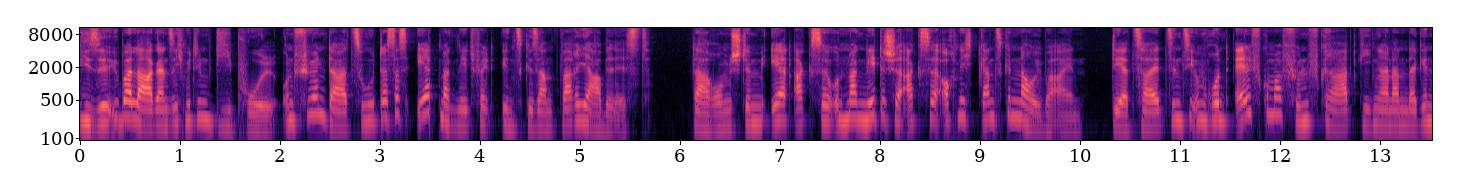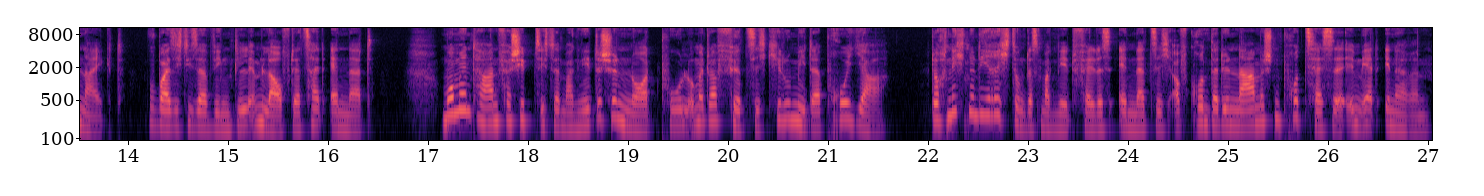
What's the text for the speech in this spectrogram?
Diese überlagern sich mit dem Dipol und führen dazu, dass das Erdmagnetfeld insgesamt variabel ist. Darum stimmen Erdachse und magnetische Achse auch nicht ganz genau überein. Derzeit sind sie um rund 11,5 Grad gegeneinander geneigt, wobei sich dieser Winkel im Lauf der Zeit ändert. Momentan verschiebt sich der magnetische Nordpol um etwa 40 Kilometer pro Jahr. Doch nicht nur die Richtung des Magnetfeldes ändert sich aufgrund der dynamischen Prozesse im Erdinneren.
